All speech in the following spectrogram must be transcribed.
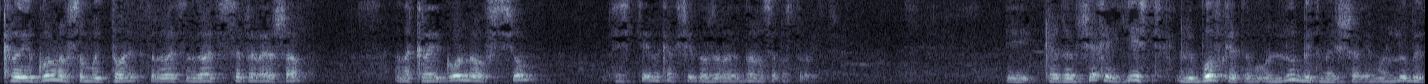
краеугольно в самой Торе, которая называется, называется Сефер Яшар, она краеугольна во всем системе, как человек должен, должен себя построить. И когда у человека есть любовь к этому, он любит Мейшарим, он любит,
